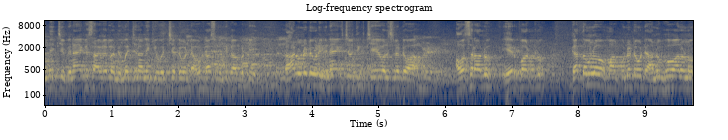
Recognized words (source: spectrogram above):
అందించి వినాయక సాగర్లో నిమజ్జనానికి వచ్చేటువంటి అవకాశం ఉంది కాబట్టి రానున్నటువంటి వినాయక చవితికి చేయవలసినటువంటి అవసరాలు ఏర్పాట్లు గతంలో మాకున్నటువంటి అనుభవాలను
